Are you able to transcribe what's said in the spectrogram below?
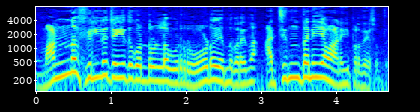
മണ്ണ് ഫില്ല് ചെയ്തുകൊണ്ടുള്ള ഒരു റോഡ് എന്ന് പറയുന്ന അചിന്തനീയമാണ് ഈ പ്രദേശത്ത്.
